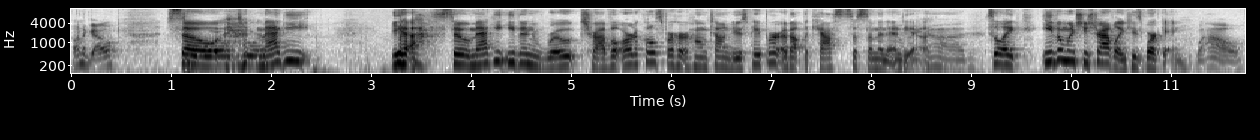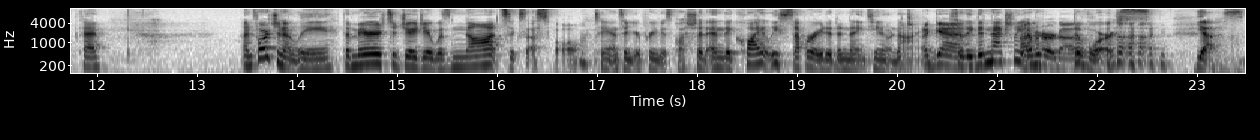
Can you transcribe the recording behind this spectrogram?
I want to go. So. Maggie, yeah. So Maggie even wrote travel articles for her hometown newspaper about the caste system in India. Oh my god! So like even when she's traveling, she's working. Wow. Okay. Unfortunately, the marriage to JJ was not successful, to answer your previous question, and they quietly separated in 1909. again, so they didn't actually ever of. divorce. yes.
